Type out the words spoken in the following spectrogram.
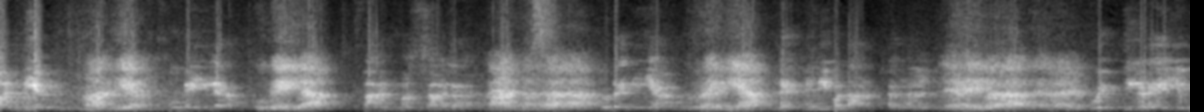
മദ്യം പുകയില പാൻ മസാല തുടങ്ങിയ ലഹരി പദാർത്ഥങ്ങൾ വ്യക്തികളെയും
